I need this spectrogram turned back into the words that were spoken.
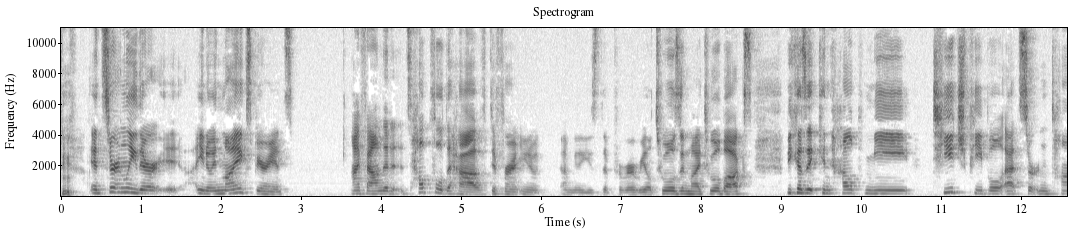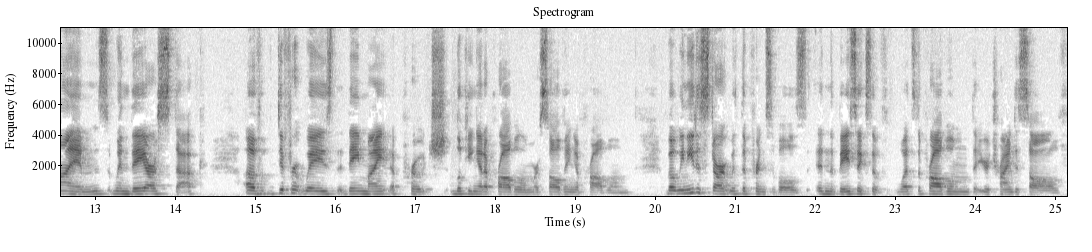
And certainly there you know in my experience i found that it's helpful to have different you know i'm going to use the proverbial tools in my toolbox because it can help me teach people at certain times when they are stuck of different ways that they might approach looking at a problem or solving a problem but we need to start with the principles and the basics of what's the problem that you're trying to solve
